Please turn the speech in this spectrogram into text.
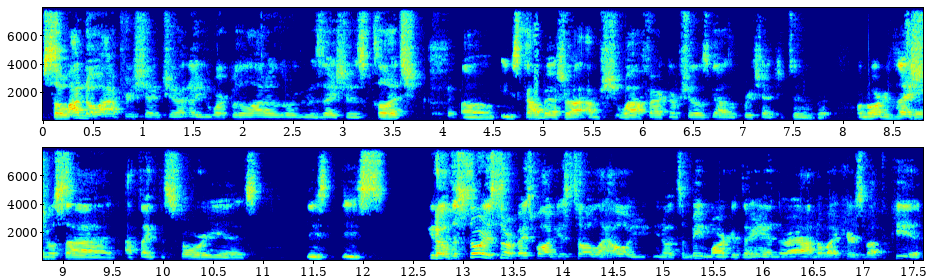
so I know I appreciate you. I know you work with a lot of other organizations, Clutch, um, East Cobb Astro. I, I'm sure, Wow Factor. I'm sure those guys appreciate you too. But on the organizational side, I think the story is these these you know the story of summer baseball gets told like oh you, you know it's a meat market they're in they're out nobody cares about the kid.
